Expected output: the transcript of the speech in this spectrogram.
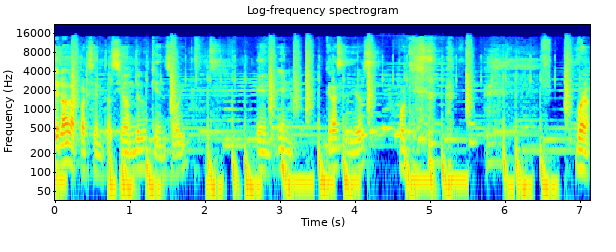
era la presentación de lo que soy. En, gracias a Dios. Porque, bueno,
